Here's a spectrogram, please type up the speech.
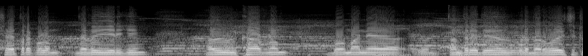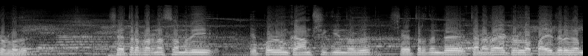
ക്ഷേത്രക്കുളം നവീകരിക്കുകയും അത് ഉദ്ഘാടനം ബഹുമാന്യ തന്ത്രി ഇവിടെ നിർവഹിച്ചിട്ടുള്ളത്. ക്ഷേത്ര ഭരണസമിതി എപ്പോഴും കാക്ഷിക്കുന്നത് ക്ഷേത്രത്തിന്റെ തനതായിട്ടുള്ള പൈതൃകം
